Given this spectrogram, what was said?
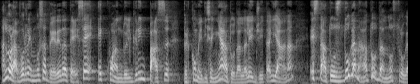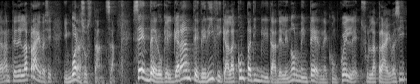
Allora vorremmo sapere da te se e quando il Green Pass, per come disegnato dalla legge italiana, è stato sdoganato dal nostro garante della privacy. In buona sostanza, se è vero che il garante verifica la compatibilità delle norme interne con quelle sulla privacy,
